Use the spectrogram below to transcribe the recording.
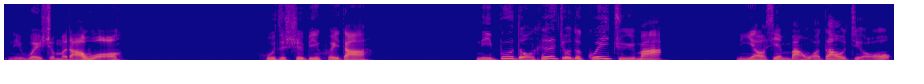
你为什么打我？”胡子士兵回答：“你不懂喝酒的规矩吗？你要先帮我倒酒。”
